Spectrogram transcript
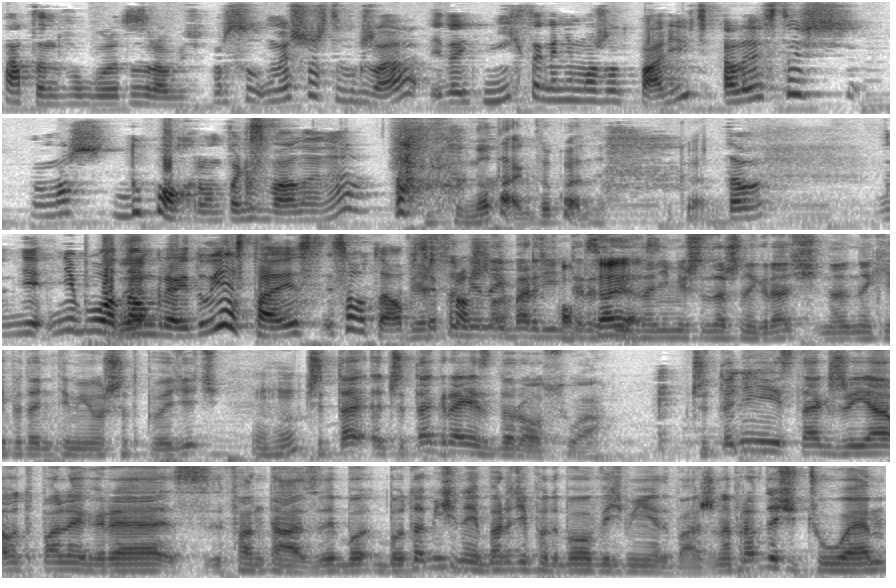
patent w ogóle to zrobić. Po prostu umieszczasz to w grze i tak nikt tego nie może odpalić, ale jesteś, no masz dupochron tak zwany, nie? No tak, dokładnie. dokładnie. To nie, nie było No downgrade'u, jest, ta, jest, są te opcje, Wiesz co mnie najbardziej Opcja interesuje, jest. zanim jeszcze zacznę grać? Na, na jakie pytanie ty mi możesz odpowiedzieć? Mhm. Czy, ta, czy ta gra jest dorosła? Czy to nie jest tak, że ja odpalę grę z fantazy, bo, bo to mi się najbardziej podobało w Wiedźminie 2, że naprawdę się czułem,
